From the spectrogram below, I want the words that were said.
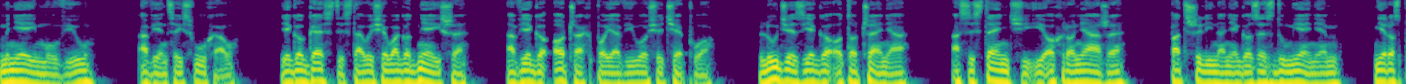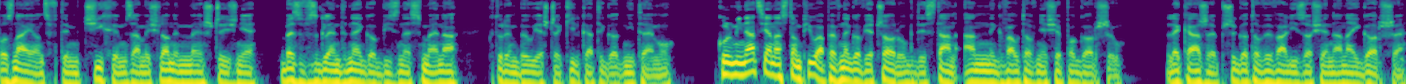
Mniej mówił, a więcej słuchał. Jego gesty stały się łagodniejsze, a w jego oczach pojawiło się ciepło. Ludzie z jego otoczenia, asystenci i ochroniarze, patrzyli na niego ze zdumieniem, nie rozpoznając w tym cichym, zamyślonym mężczyźnie bezwzględnego biznesmena, którym był jeszcze kilka tygodni temu. Kulminacja nastąpiła pewnego wieczoru, gdy stan Anny gwałtownie się pogorszył. Lekarze przygotowywali Zosię na najgorsze.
